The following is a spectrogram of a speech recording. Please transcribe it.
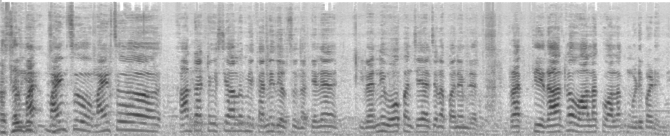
అసలు మ- మైండ్స్ మైండ్స్ కాంట్రాక్ట్ విషయాలు మీకు అన్నీ తెలుసు ఇంకా. తెలియ ఇవన్నీ ఓపెన్ చేయాల్సిన పని లేదు. ప్రతి దాంట్లో వాళ్ళకు వాళ్ళకు ముడిపడింది.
